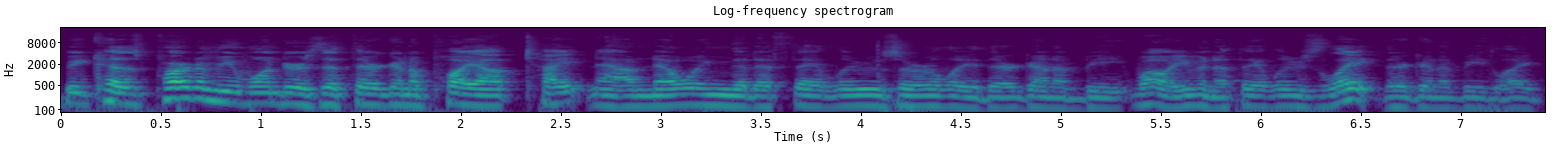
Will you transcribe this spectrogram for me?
Because part of me wonders if they're going to play up tight now, knowing that if they lose early, they're going to be, well, even if they lose late, they're going to be like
